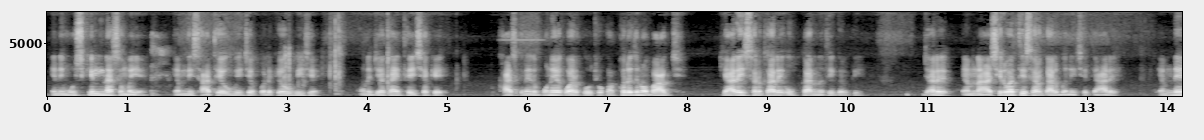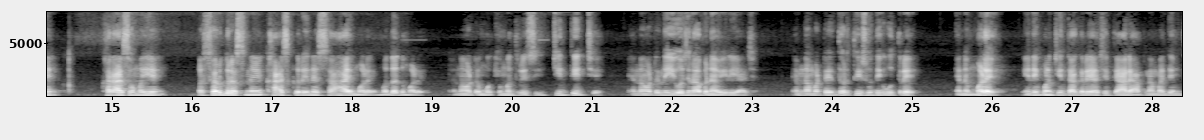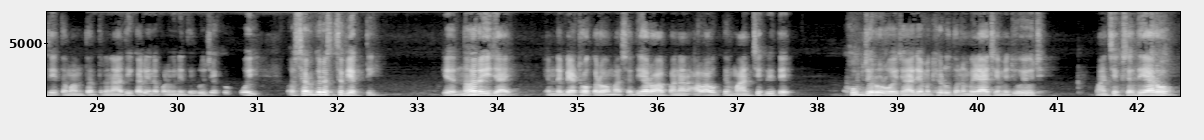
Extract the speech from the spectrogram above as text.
એની મુશ્કેલીના સમયે એમની સાથે ઊભી છે, પડખે ઊભી છે અને જે કાંઈ થઈ શકે, ખાસ કરીને પુનઃ એકવાર કહું છું કે આ ફરજનો ભાગ છે. ક્યારેય સરકારે ઉપકાર નથી કરતી. જ્યારે એમના આશીર્વાદથી સરકાર બની છે ત્યારે એમને ખરા સમયે અસરગ્રસ્તને ખાસ કરીને સહાય મળે, મદદ મળે. એના માટે મુખ્યમંત્રી શ્રી ચિંતિત છે. એના માટેની યોજના બનાવી રહ્યા છે. એમના માટે ધરતી સુધી ઉતરે એને મળે એની પણ ચિંતા કરી રહ્યા છે. ત્યારે આપના માધ્યમથી તમામ તંત્રના અધિકારીઓને પણ વિનંતી કરું છે કે કોઈ અસરગ્રસ્ત વ્યક્તિ એ ન રહી જાય એમને બેઠો કરવામાં સધિયારો આપવાના. આવા વખતે માનસિક રીતે ખૂબ જરૂર હોય છે. આજે અમે ખેડૂતોને મળ્યા છે અમે જોયું છે. માનસિક સધિયારો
